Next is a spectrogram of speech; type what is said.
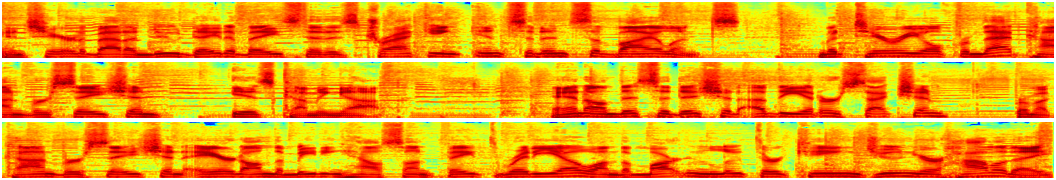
and shared about a new database that is tracking incidents of violence. Material from that conversation is coming up. And on this edition of The Intersection, from a conversation aired on the Meeting House on Faith Radio on the Martin Luther King Jr. holiday,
